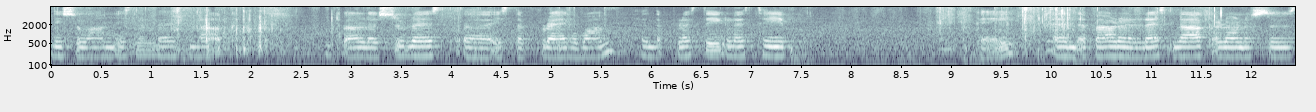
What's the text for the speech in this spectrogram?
This one is the last lock. But the shoelace uh, is the black one and the plastic last tip okay and about the last lock around the shoes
